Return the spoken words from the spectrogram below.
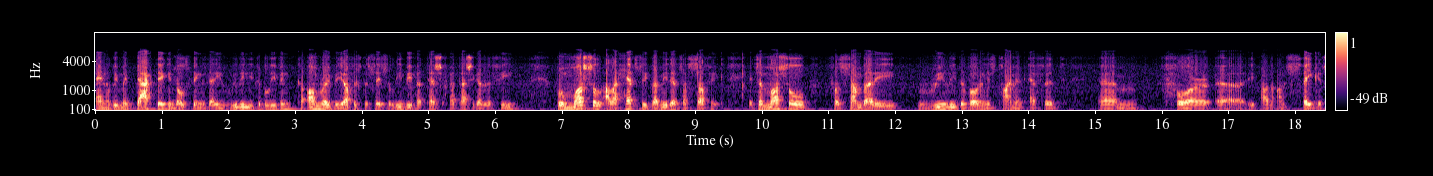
and he'll be medaktek in those things that he really needs to believe in, lefi, v'moshel ala hefsik v'amidat. It's a moshel for somebody really devoting his time and effort um, for uh, on on Sveikis.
